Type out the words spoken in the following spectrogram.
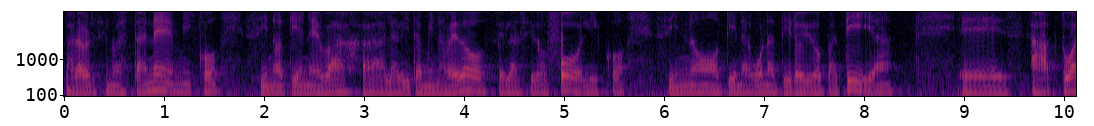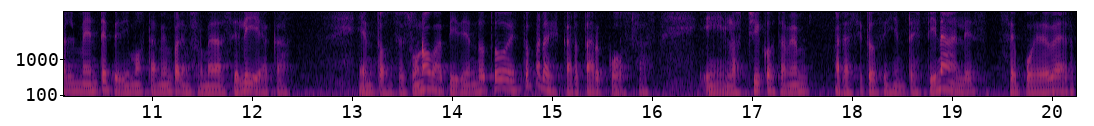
para ver si no está anémico, si no tiene baja la vitamina B12, el ácido fólico, si no tiene alguna tiroidopatía. actualmente pedimos también para enfermedad celíaca. Entonces uno va pidiendo todo esto para descartar cosas. En los chicos también parasitosis intestinales se puede ver.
